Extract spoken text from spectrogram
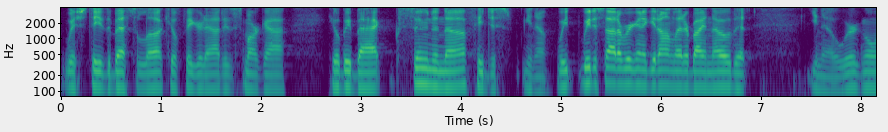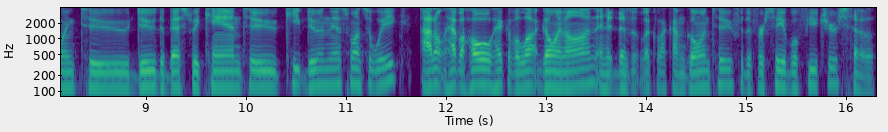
wish Steve the best of luck. He'll figure it out. He's a smart guy he'll be back soon enough. He just, you know, we we decided we are going to get on, let everybody know that, you know, we're going to do the best we can to keep doing this once a week. I don't have a whole heck of a lot going on, and it doesn't look like I'm going to for the foreseeable future. So,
